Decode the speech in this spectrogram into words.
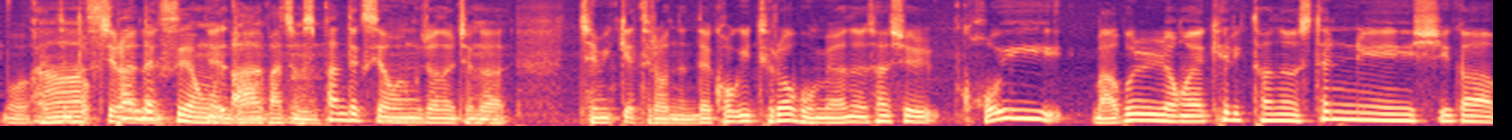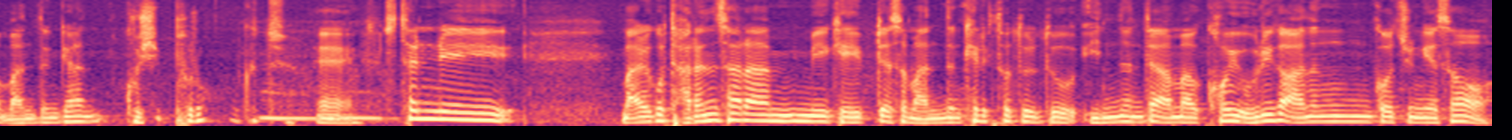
뭐 하여튼 아, 덕질하는 스판덱스 영웅전. 네, 아 맞아 음. 스판덱스 영웅전을 제가 재밌게 들었는데 거기 들어보면은 사실 거의 마블 영화의 캐릭터는 스탠리 씨가 만든 게 한 90%? 그렇죠. 예, 스탠리 말고 다른 사람이 개입돼서 만든 캐릭터들도 있는데 아마 거의 우리가 아는 것 중에서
